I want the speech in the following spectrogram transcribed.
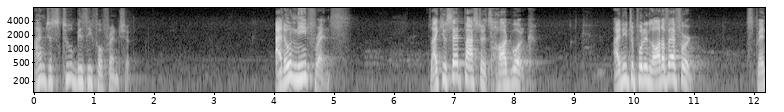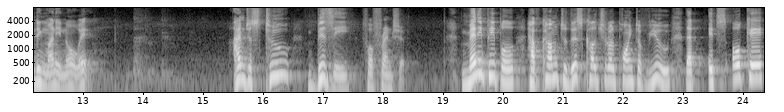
I'm just too busy for friendship. I don't need friends. Like you said, Pastor, it's hard work. I need to put in a lot of effort. Spending money, no way. I'm just too busy for friendship. Many people have come to this cultural point of view that it's okay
